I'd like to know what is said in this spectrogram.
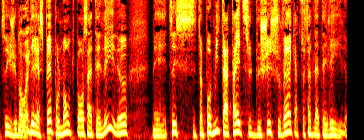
Tu sais, j'ai beaucoup oui. de respect pour le monde qui passe à la télé, là. Mais tu sais, si t'as pas mis ta tête sur le bûcher souvent quand tu fais de la télé, là.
